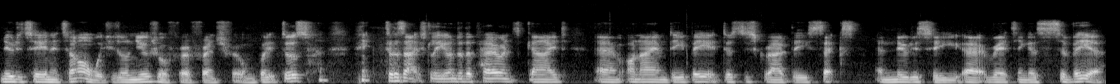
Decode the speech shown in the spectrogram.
nudity in it all, which is unusual for a French film. But it does, it does actually under the parents' guide um, on IMDb, it does describe the sex and nudity uh, rating as severe,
